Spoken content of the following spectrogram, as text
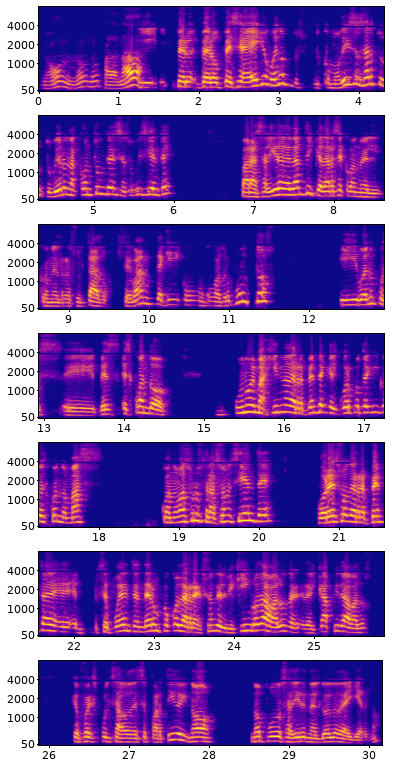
No, no, no, para nada. pero, pero pese a ello, bueno, pues, como dices, Artur, tuvieron la contundencia suficiente para salir adelante y quedarse con el, con el resultado. Se van de aquí con cuatro puntos y bueno, pues eh, es, cuando uno imagina de repente que el cuerpo técnico es cuando más, cuando más frustración siente. Por eso de repente eh, se puede entender un poco la reacción del vikingo Dávalos, del Capi Dávalos, que fue expulsado de ese partido y no, no pudo salir en el duelo de ayer, ¿no?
